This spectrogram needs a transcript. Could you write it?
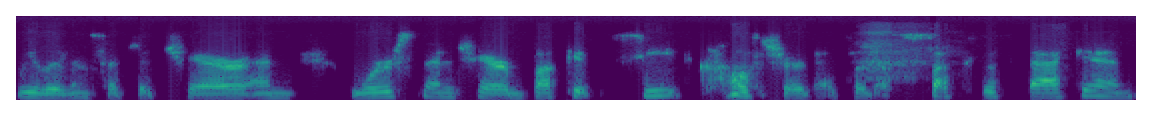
we live in such a chair and worse than chair bucket seat culture that sort of sucks us back in.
